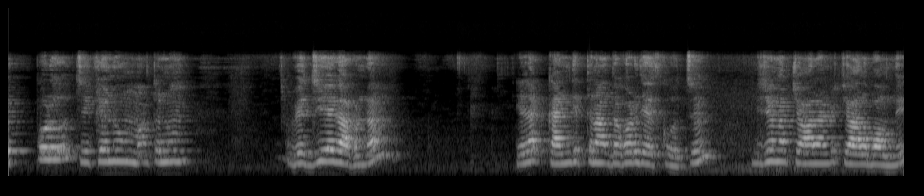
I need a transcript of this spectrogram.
ఎప్పుడు చికెను మటను వెజ్జే కాకుండా ఇలా కందిత్తనాలతో కూడా చేసుకోవచ్చు. నిజంగా చాలా అంటే చాలా బాగుంది.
